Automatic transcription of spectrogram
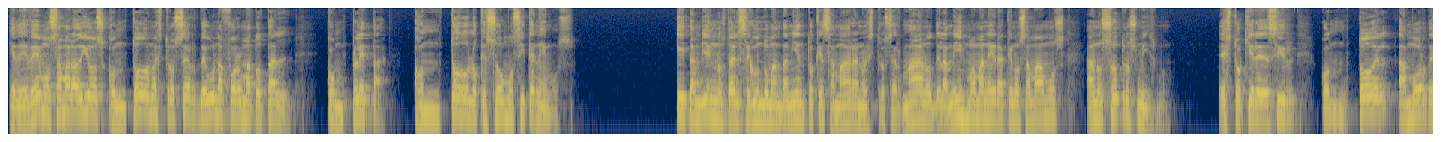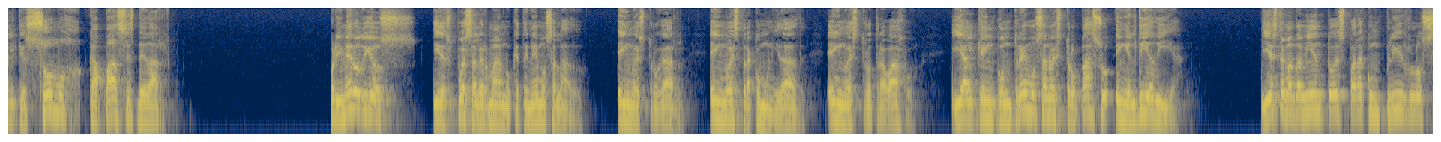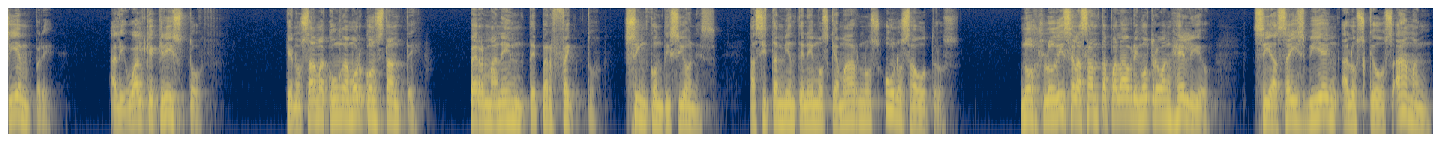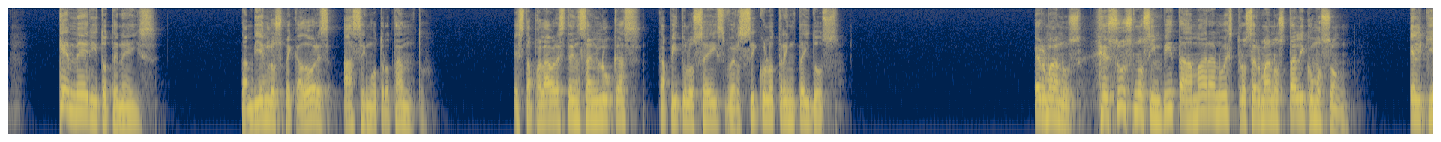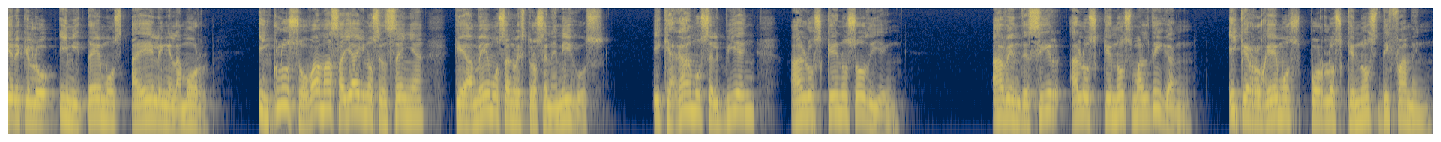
que debemos amar a Dios con todo nuestro ser de una forma total, completa, con todo lo que somos y tenemos. Y también nos da el segundo mandamiento que es amar a nuestros hermanos de la misma manera que nos amamos a nosotros mismos. Esto quiere decir con todo el amor del que somos capaces de dar. Primero Dios y después al hermano que tenemos al lado, en nuestro hogar, en nuestra comunidad, en nuestro trabajo y al que encontremos a nuestro paso en el día a día. Y este mandamiento es para cumplirlo siempre, al igual que Cristo, que nos ama con un amor constante, permanente, perfecto, sin condiciones. Así también tenemos que amarnos unos a otros nos lo dice la Santa Palabra en otro Evangelio. Si hacéis bien a los que os aman, ¿qué mérito tenéis? También los pecadores hacen otro tanto. Esta palabra está en San Lucas capítulo 6 versículo 32. Hermanos, Jesús nos invita a amar a nuestros hermanos tal y como son. Él quiere que lo imitemos a Él en el amor Incluso va más allá y nos enseña que amemos a nuestros enemigos y que hagamos el bien a los que nos odien, a bendecir a los que nos maldigan y que roguemos por los que nos difamen.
